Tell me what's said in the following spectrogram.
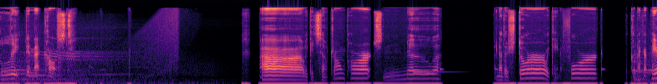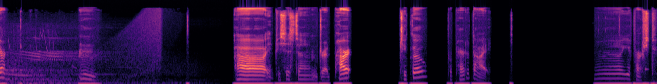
loot than that cost. Uh, we could sell drone parts. No. Another store we can't afford. We'll go back up here. uh, empty system. Dread part. Tuco, prepare to die. Uh, you first.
